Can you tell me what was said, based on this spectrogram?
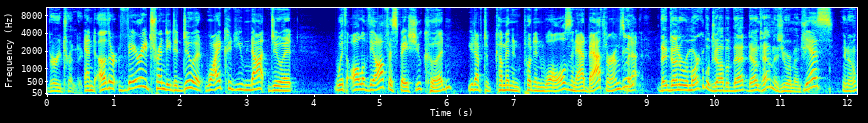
Very trendy. and other very trendy to do it. Why could you not do it with all of the office space? You could. You'd have to come in and put in walls and add bathrooms, but mm-hmm. I- They've done a remarkable job of that downtown, as you were mentioning. Yes. You know,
